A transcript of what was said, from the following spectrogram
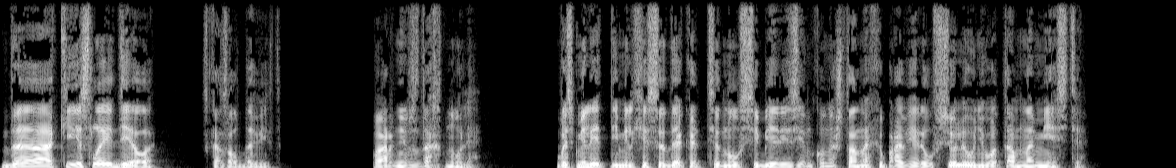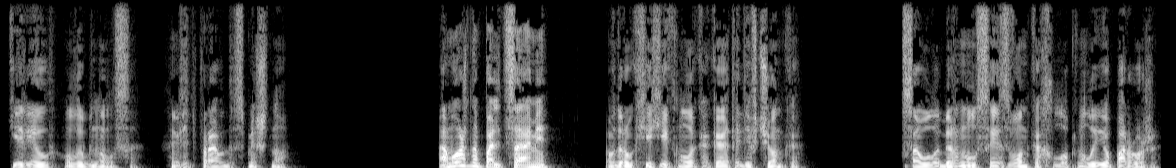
«Да, кислое дело», — сказал Давид. Парни вздохнули. Восьмилетний Мельхиседек оттянул себе резинку на штанах и проверил, все ли у него там на месте. Кирилл улыбнулся. Ведь правда смешно. «А можно пальцами?» Вдруг хихикнула какая-то девчонка. Саул обернулся и звонко хлопнул ее по роже.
